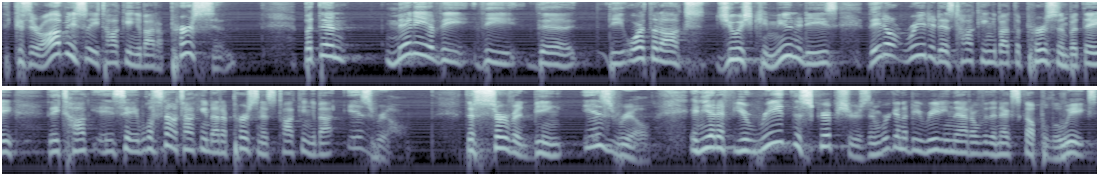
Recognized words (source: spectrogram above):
Because they're obviously talking about a person, but then many of the, the, the, the Orthodox Jewish communities, they don't read it as talking about the person, but they, they talk, they say, well, it's not talking about a person, it's talking about Israel the servant being Israel. And yet, if you read the scriptures, and we're going to be reading that over the next couple of weeks,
